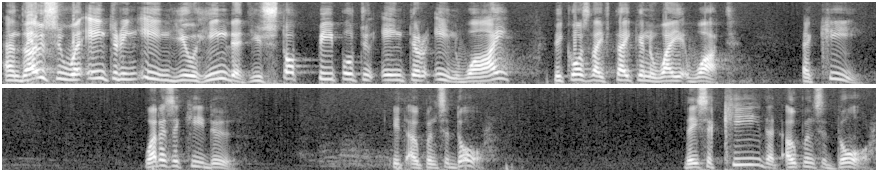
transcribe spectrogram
and those who were entering in, you hindered. You stopped people to enter in. Why? Because they've taken away what? A key. What does a key do? It opens a door. There's a key that opens a door.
